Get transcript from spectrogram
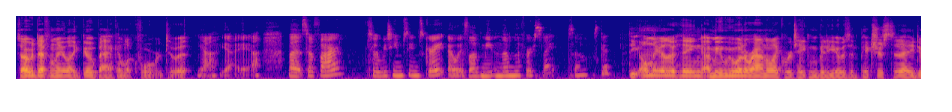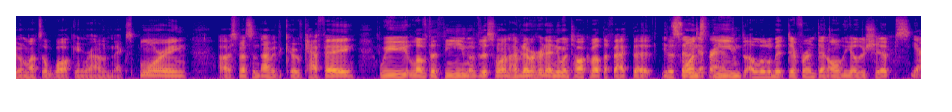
So I would definitely like go back and look forward to it. Yeah, yeah, yeah, yeah. But so far, Sober team seems great. I always love meeting them the first night, so it's good. The only other thing, I mean, we went around and like we're taking videos and pictures today, doing lots of walking around and exploring. Uh, spent some time at the Cove Cafe. We love the theme of this one. I've never heard anyone talk about the fact that It's this so one's different. themed a little bit different than all the other ships. Yeah,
